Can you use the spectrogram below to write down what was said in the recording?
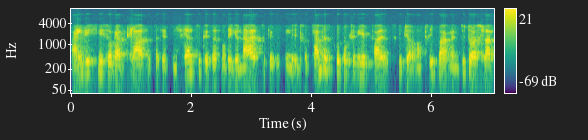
eigentlich nicht so ganz klar ist, das jetzt ein Fernzug, ist das ein Regionalzug, ist das ein interessantes Produkt in jedem Fall. Es gibt ja auch noch Triebwagen in Süddeutschland,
